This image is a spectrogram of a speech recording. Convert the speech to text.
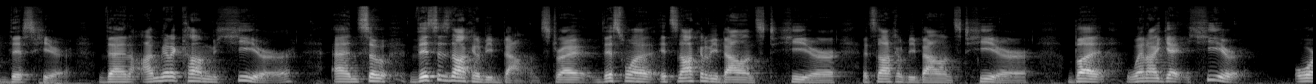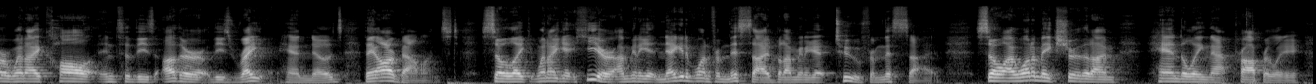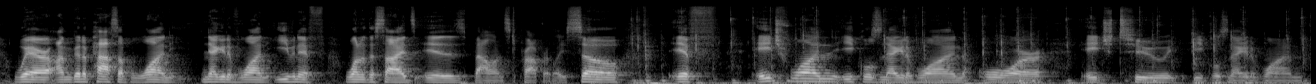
this here, then I'm gonna come here and so this is not going to be balanced, right? This one, it's not going to be balanced here. It's not going to be balanced here. But when I get here, or when I call into these other, these right hand nodes, they are balanced. So like when I get here, I'm gonna get negative one from this side, but I'm gonna get two from this side. So I wanna make sure that I'm handling that properly where I'm gonna pass up one, negative one, even if one of the sides is balanced properly. So if h1 equals negative one or h2 equals negative one,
